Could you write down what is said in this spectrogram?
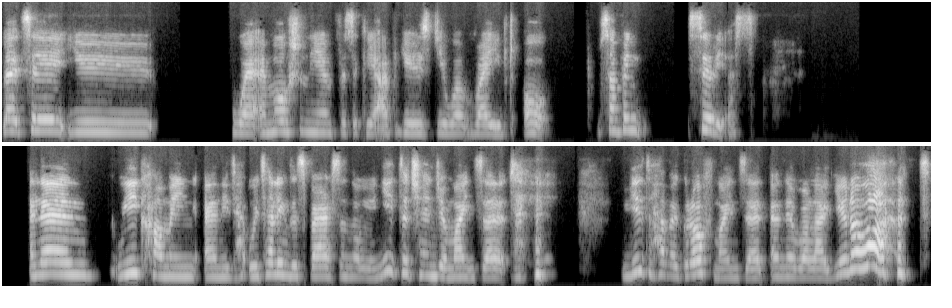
let's say you were emotionally and physically abused you were raped or something serious. And then we coming and we're telling this person oh you need to change your mindset need to have a growth mindset and they were like you know what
